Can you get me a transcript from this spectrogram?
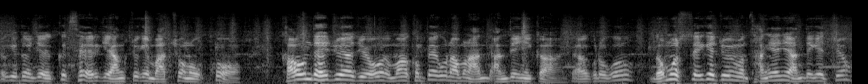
여기도 이제 끝에 이렇게 양쪽에 맞춰 놓고 가운데 해줘야죠. 이만큼 빼고 나면 안, 안 되니까. 자, 그러고 너무 세게 조이면 당연히 안 되겠죠?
